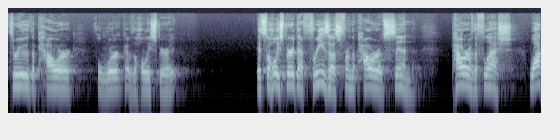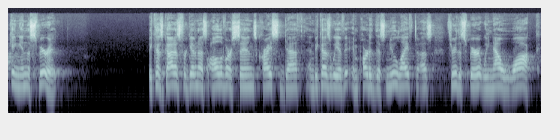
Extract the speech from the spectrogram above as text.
through the powerful work of the Holy Spirit. It's the Holy Spirit that frees us from the power of sin, power of the flesh, walking in the Spirit. Because God has forgiven us all of our sins, Christ's death, and because we have imparted this new life to us through the Spirit, we now walk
